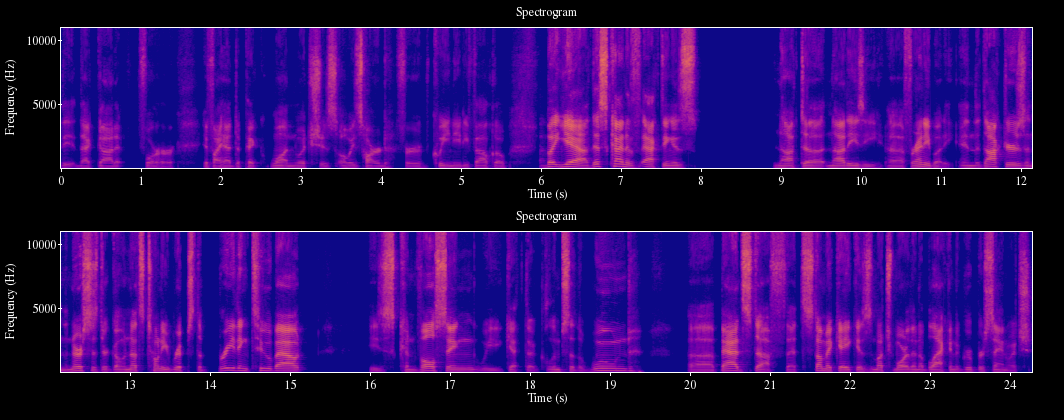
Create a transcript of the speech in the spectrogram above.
that, that got it for her if I had to pick one, which is always hard for Queen Edie Falco. But yeah, this kind of acting is not uh, not easy uh, for anybody. And the doctors and the nurses, they're going nuts. Tony rips the breathing tube out. He's convulsing. We get the glimpse of the wound. Uh, bad stuff. That stomach ache is much more than a black and a grouper sandwich.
